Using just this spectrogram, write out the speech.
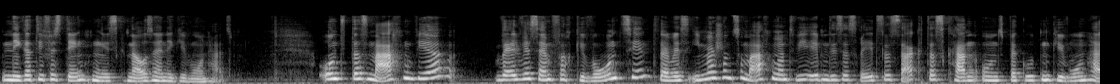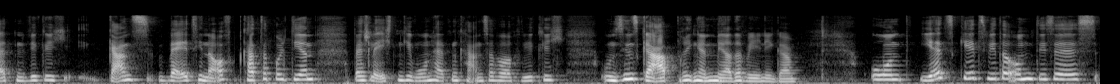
negatives Denken ist genauso eine Gewohnheit. Und das machen wir, weil wir es einfach gewohnt sind, weil wir es immer schon so machen und wie eben dieses Rätsel sagt, das kann uns bei guten Gewohnheiten wirklich ganz weit hinauf katapultieren. Bei schlechten Gewohnheiten kann es aber auch wirklich uns ins Grab bringen, mehr oder weniger. Und jetzt geht es wieder um dieses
